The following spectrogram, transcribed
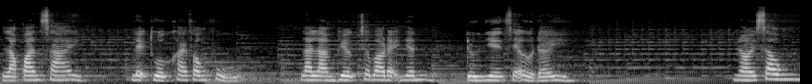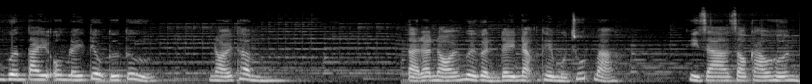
Là quan sai, Lệ thuộc khai phong phủ, Là làm việc cho bao đại nhân, Đương nhiên sẽ ở đây. Nói xong, vươn tay ôm lấy tiểu tứ tử, Nói thầm, Ta đã nói người gần đây nặng thêm một chút mà, Thì ra do cao hơn,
